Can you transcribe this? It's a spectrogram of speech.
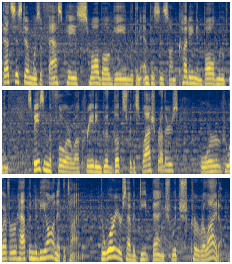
That system was a fast paced, small ball game with an emphasis on cutting and ball movement, spacing the floor while creating good looks for the Splash Brothers or whoever happened to be on at the time. The Warriors have a deep bench, which Kerr relied on.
